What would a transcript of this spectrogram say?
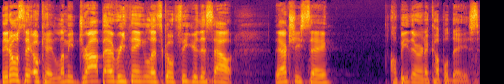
they don't say, okay, let me drop everything, let's go figure this out. They actually say, I'll be there in a couple days.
